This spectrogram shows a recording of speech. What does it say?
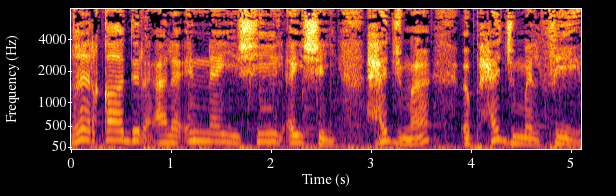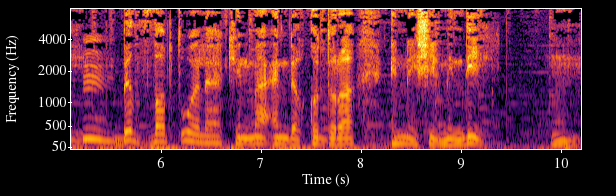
غير قادر على إنه يشيل أي شيء حجمه بحجم الفيل. بالضبط ولكن ما عنده القدرة إنه يشيل منديل. مم.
